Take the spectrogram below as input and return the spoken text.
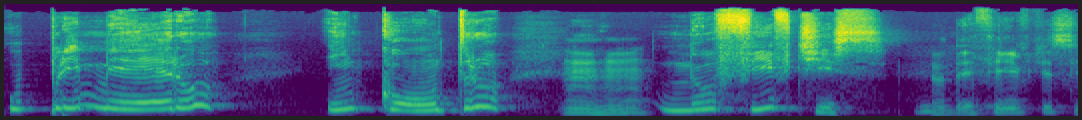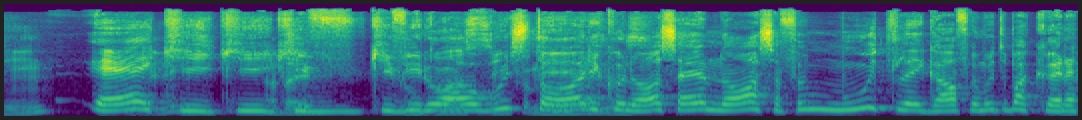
o primeiro encontro Uhum. no 50s. No The 50, sim. É, que, que, que, que virou algo histórico. meses. Nossa, é, nossa, foi muito legal, foi muito bacana.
